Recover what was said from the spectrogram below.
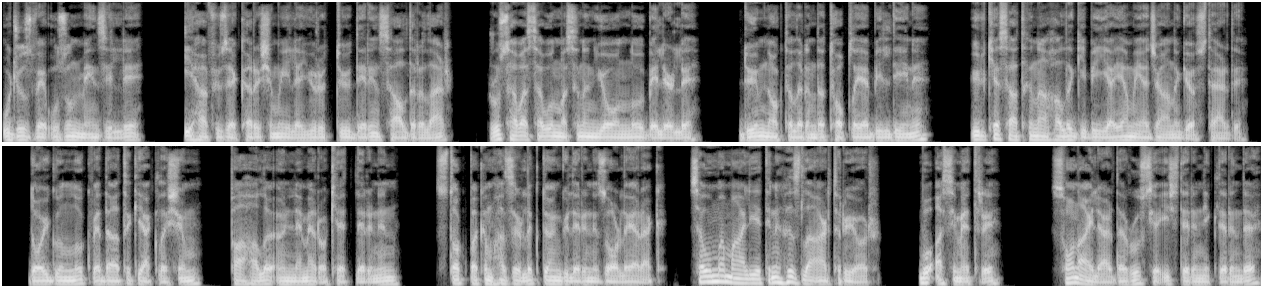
ucuz ve uzun menzilli İHA füze karışımı ile yürüttüğü derin saldırılar, Rus hava savunmasının yoğunluğu belirli, düğüm noktalarında toplayabildiğini, ülke sathına halı gibi yayamayacağını gösterdi. Doygunluk ve dağıtık yaklaşım, pahalı önleme roketlerinin stok bakım hazırlık döngülerini zorlayarak savunma maliyetini hızla artırıyor. Bu asimetri, son aylarda Rusya iç derinliklerinde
